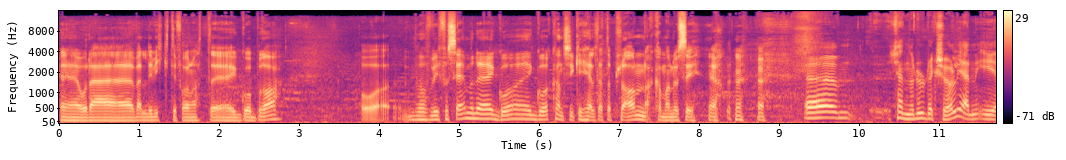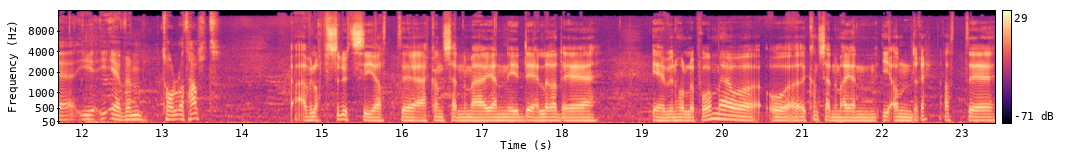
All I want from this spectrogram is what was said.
Og det er veldig viktig for han at det går bra. Og vi får se, men det går, går kanskje ikke helt etter planen, da, kan man jo si. Ja. um, Kjenner du deg sjøl igjen i, i, i Even 12 15? Jeg vil absolutt si at eh, jeg kan kjenne meg igjen i deler av det Even holder på med, og, og kan kjenne meg igjen i andre. At, eh,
